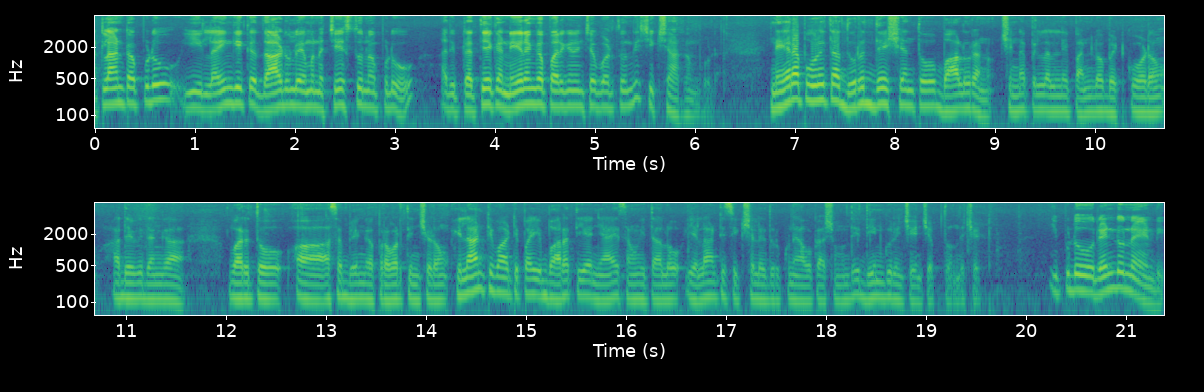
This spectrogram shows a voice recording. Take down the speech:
అట్లాంటప్పుడు ఈ లైంగిక దాడులు ఏమైనా చేస్తున్నప్పుడు అది ప్రత్యేక నేరంగా పరిగణించబడుతుంది శిక్షార్హం కూడా. నేరపూరిత దురుద్దేశంతో బాలురను చిన్నపిల్లల్ని పనిలో పెట్టుకోవడం అదేవిధంగా వారితో అసభ్యంగా ప్రవర్తించడం ఇలాంటి వాటిపై భారతీయ న్యాయ సంహితలో ఎలాంటి శిక్షలు ఎదుర్కొనే అవకాశం ఉంది? దీని గురించి ఏం చెప్తుంది చెట్టు? ఇప్పుడు రెండు ఉన్నాయండి.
